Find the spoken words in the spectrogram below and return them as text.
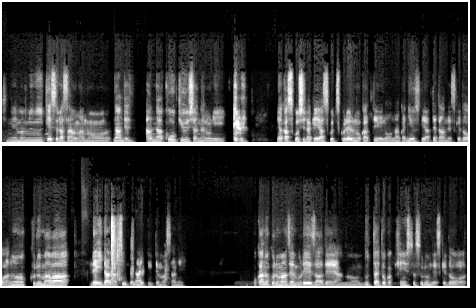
ちなみにテスラさん、あの、なんであんな高級車なのに、なんか少しだけ安く作れるのかっていうのをなんかニュースでやってたんですけど、あの車はレーダーがついてないって言ってましたね。他の車は全部レーザーであの物体とか検出するんですけど、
